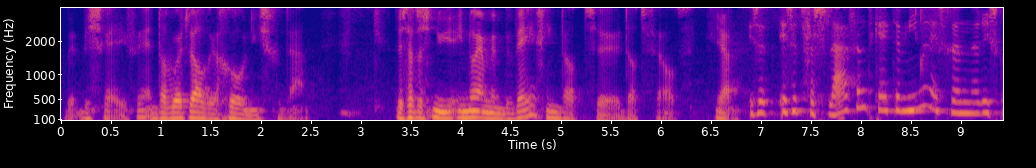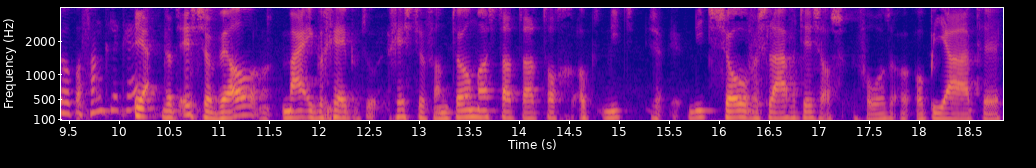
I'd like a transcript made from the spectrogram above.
beschreven. En dat wordt wel weer chronisch gedaan. Dus dat is nu enorm in beweging, dat, uh, dat veld. Ja. Is, het, is het verslavend, ketamine? Is er een risico op afhankelijkheid? Ja, dat is er wel. Maar ik begreep gisteren van Thomas dat dat toch ook niet, niet zo verslavend is als bijvoorbeeld opiaten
